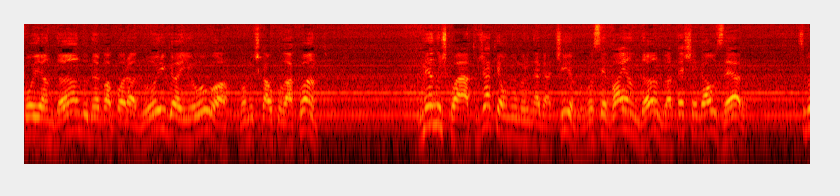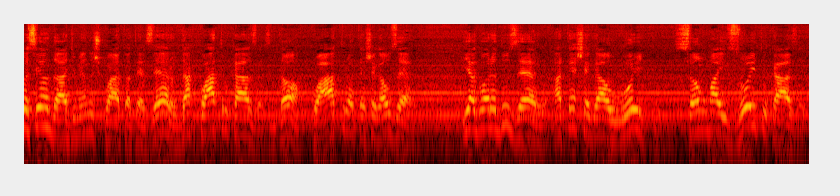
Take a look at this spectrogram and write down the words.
foi andando no evaporador e ganhou, ó, vamos calcular quanto? Menos 4, já que é um número negativo, você vai andando até chegar ao zero. Se você andar de menos 4 até zero, dá 4 casas. Então, ó, 4 até chegar ao zero. E agora do zero até chegar ao 8, são mais 8 casas.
